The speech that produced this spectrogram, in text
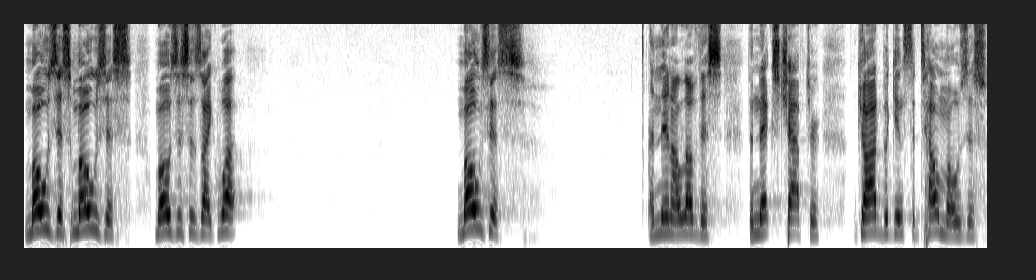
Moses, Moses, Moses is like, What? Moses. And then I love this. The next chapter, God begins to tell Moses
